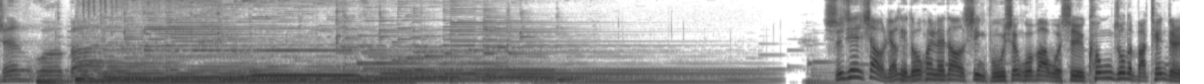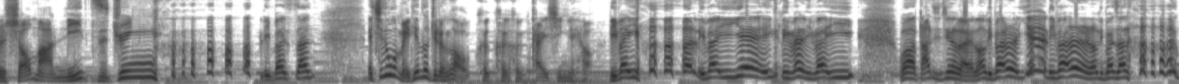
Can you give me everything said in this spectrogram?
生活吧。时间下午两点多，欢迎来到幸福生活吧，我是空中的 bartender 小马倪子君。礼拜三，哎，其实我每天都觉得很好，很很很开心哎哈。礼拜一，礼拜一耶，一个礼拜礼拜一，哇，打起精神来。然后礼拜二耶，礼拜二，然后礼拜三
